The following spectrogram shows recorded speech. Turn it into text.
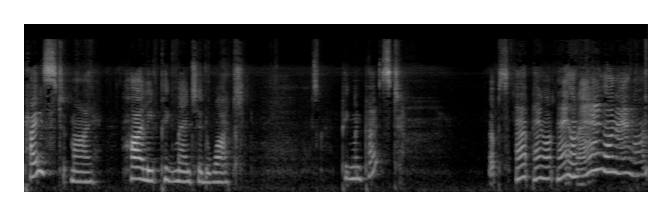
paste, my highly pigmented white pigment paste. Oops, oh, hang on, hang on, hang on, hang on.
